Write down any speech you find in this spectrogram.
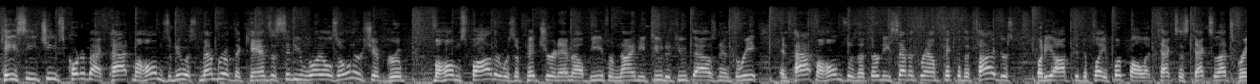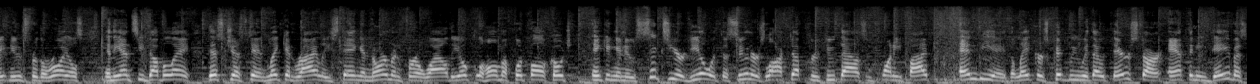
KC Chiefs quarterback Pat Mahomes, the newest member of the Kansas City Royals ownership group. Mahomes' father was a pitcher in MLB from 92 to 2003, and Pat Mahomes was a 37th round pick of the Tigers, but he opted to play football at Texas Tech, so that's great news for the Royals. In the NCAA, this just in Lincoln Riley staying in Norman for a while. The Oklahoma football coach inking a new six year deal with the Sooners locked up through 2025. NBA, the Lakers could be without their star, Anthony Davis,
